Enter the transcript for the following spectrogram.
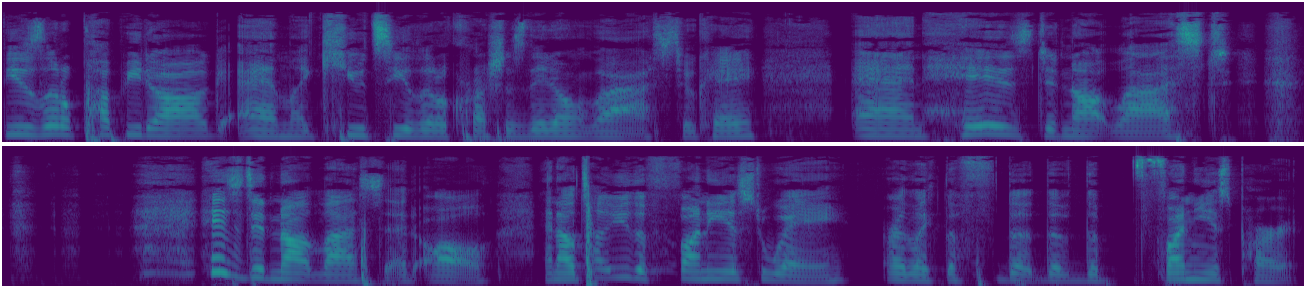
these little puppy dog and like cutesy little crushes, they don't last, okay? And his did not last. his did not last at all. And I'll tell you the funniest way or like the the the, the funniest part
